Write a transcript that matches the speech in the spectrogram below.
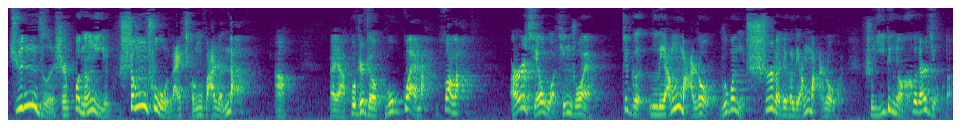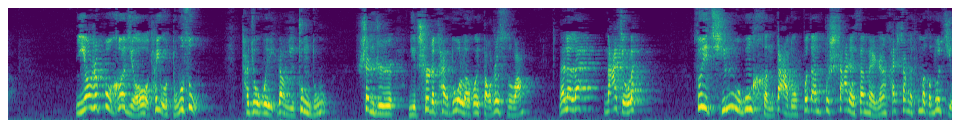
君子是不能以牲畜来惩罚人的啊！哎呀，不知者不怪嘛，算了。”而且我听说呀，这个良马肉，如果你吃了这个良马肉啊，是一定要喝点酒的。你要是不喝酒，它有毒素，它就会让你中毒，甚至你吃的太多了会导致死亡。来来来，拿酒来。所以秦穆公很大度，不但不杀这三百人，还赏给他们很多酒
